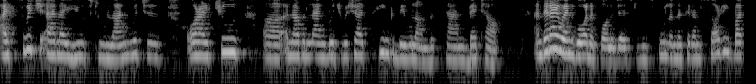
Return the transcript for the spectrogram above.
I switch and I use two languages, or I choose uh, another language which I think they will understand better. And then I went go and apologize to the school, and I said, "I'm sorry, but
